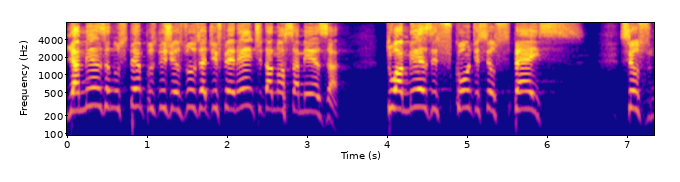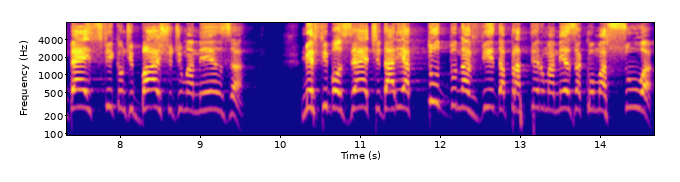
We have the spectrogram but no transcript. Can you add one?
E a mesa nos tempos de Jesus é diferente da nossa mesa. Tua mesa esconde seus pés. Seus pés ficam debaixo de uma mesa. Mefibosete daria tudo na vida para ter uma mesa como a sua,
